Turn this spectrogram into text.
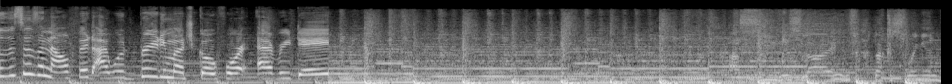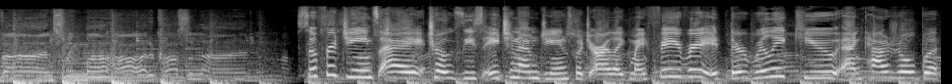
So this is an outfit I would pretty much go for every day. So for jeans, I chose these H&M jeans, which are like my favorite. They're really cute and casual, but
